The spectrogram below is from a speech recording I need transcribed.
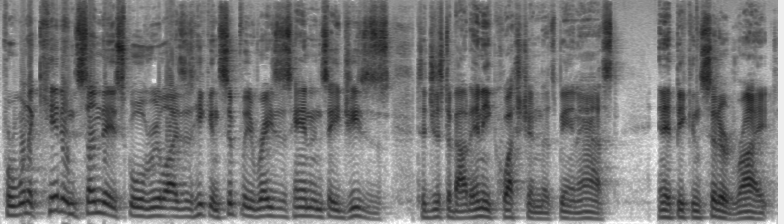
For when a kid in Sunday school realizes he can simply raise his hand and say Jesus to just about any question that's being asked and it be considered right,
